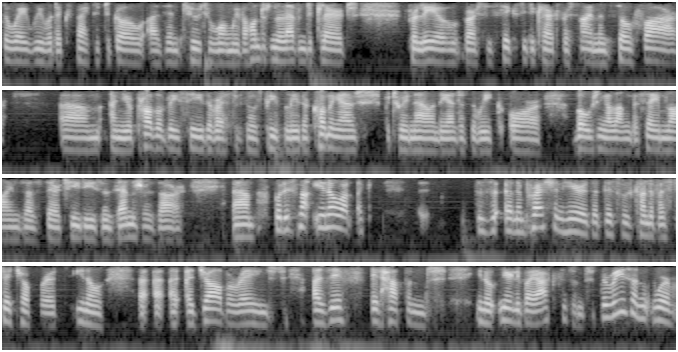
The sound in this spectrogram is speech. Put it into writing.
the way we would expect it to go, as in two to one. We've 111 declared for Leo versus 60 declared for Simon so far. Um, and you'll probably see the rest of those people either coming out between now and the end of the week or voting along the same lines as their TDs and senators are. Um, but it's not, you know what, like, there's an impression here that this was kind of a stitch up or a, you know a, a, a, job arranged as if it happened you know nearly by accident. The reason we're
